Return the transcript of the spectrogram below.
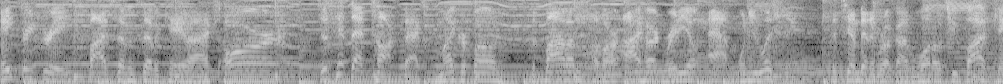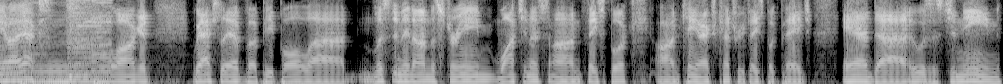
833-577-KNIX or just hit that talkback microphone at the bottom of our iHeartRadio app when you're listening to Tim Benningbrook on 1025 KNIX. Along it. We actually have uh, people uh, listening in on the stream, watching us on Facebook, on KNIX Country Facebook page. And uh, it was this Janine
